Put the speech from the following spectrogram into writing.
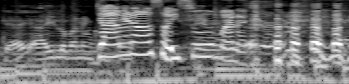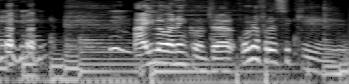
que hay, ahí lo van a encontrar. Llámenos, soy su Sí. manager. Ahí lo van a encontrar. Una frase que,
